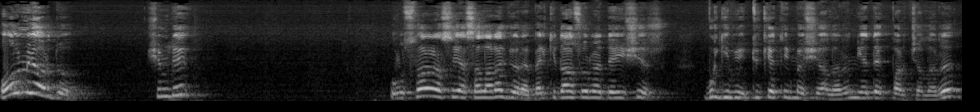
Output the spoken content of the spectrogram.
Olmuyordu. Şimdi uluslararası yasalara göre belki daha sonra değişir. Bu gibi tüketim eşyaların yedek parçaları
